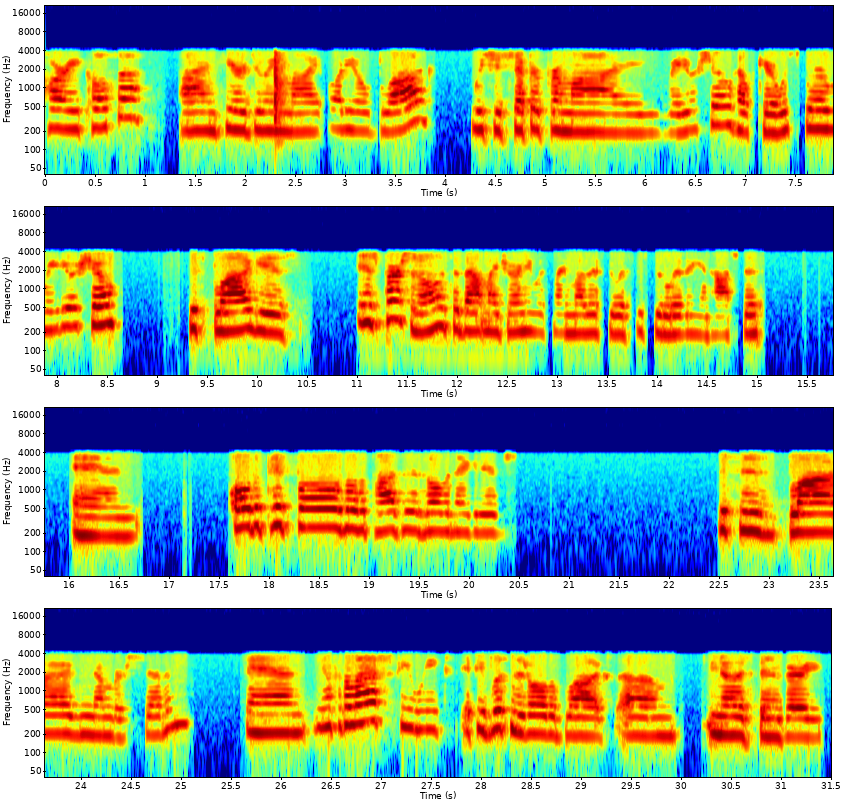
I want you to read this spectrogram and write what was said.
Hari Kulsa. I'm here doing my audio blog, which is separate from my radio show, Healthcare Whisperer radio show. This blog is is personal. It's about my journey with my mother through assisted living and hospice, and all the pitfalls, all the positives, all the negatives. This is blog number seven. And, you know, for the last few weeks, if you've listened to all the blogs, um, you know, it's been very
